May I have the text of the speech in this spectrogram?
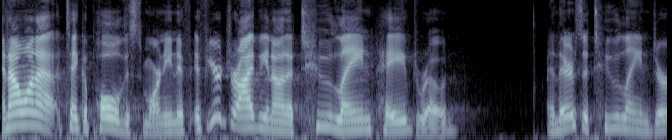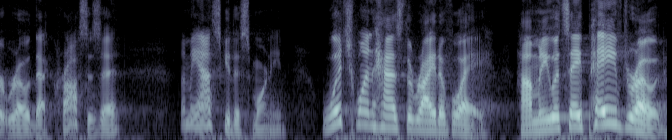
and I want to take a poll this morning. If, if you're driving on a two lane paved road, and there's a two lane dirt road that crosses it, let me ask you this morning which one has the right of way? How many would say paved road?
